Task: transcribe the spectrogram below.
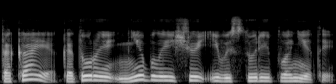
такая, которой не было еще и в истории планеты.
